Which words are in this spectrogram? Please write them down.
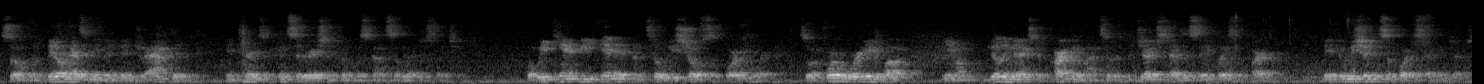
So the bill hasn't even been drafted in terms of consideration from the Wisconsin legislature. But we can't be in it until we show support for it. So if we're worried about, you know, building an extra parking lot so that the judge has a safe place to park, maybe we shouldn't support a second judge.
